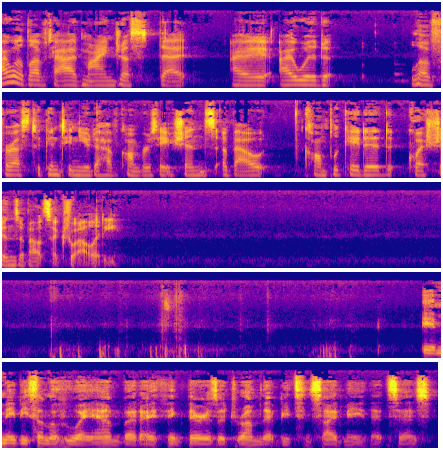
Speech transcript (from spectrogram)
I would love to add mine just that I I would love for us to continue to have conversations about complicated questions about sexuality. It may be some of who I am, but I think there is a drum that beats inside me that says,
